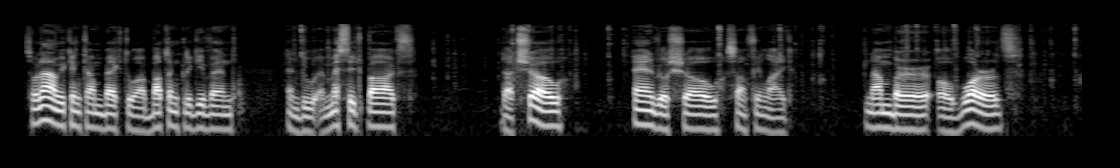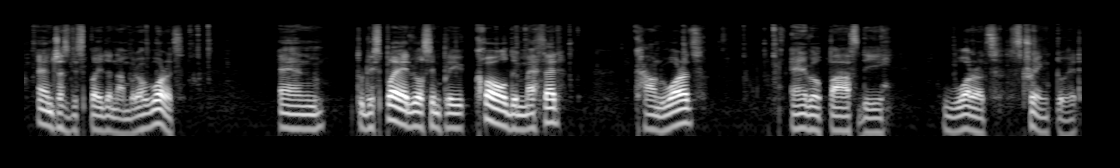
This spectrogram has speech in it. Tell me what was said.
So now we can come back to our button click event and do a message box that show and we'll show something like number of words and just display the number of words. And to display it, we'll simply call the method count words and we'll pass the words string to it.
